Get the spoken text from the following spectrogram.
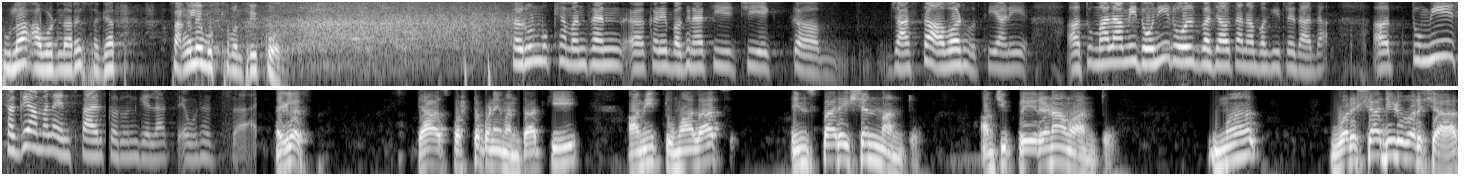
तुला आवडणारे सगळ्यात चांगले मुख्यमंत्री कोण? तरुण मुख्यमंत्र्यांकडे बघण्याची ची एक जास्त आवड होती आणि तुम्हाला मी दोन्ही रोल्स बजावताना बघितले दादा. तुम्ही सगळे आम्हाला इन्स्पायर करून गेलात एवढंच. ऐकलं त्या स्पष्टपणे म्हणतात की आम्ही तुम्हालाच इन्स्पायरेशन मानतो. आमची प्रेरणा मानतो. मग वर्षा दीड वर्षात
